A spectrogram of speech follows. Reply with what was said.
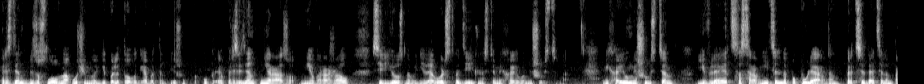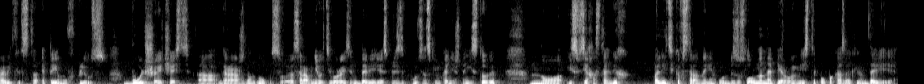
Президент, безусловно, очень многие политологи об этом пишут, президент ни разу не выражал серьезного недовольства деятельностью Михаила Мишустина. Михаил Мишустин является сравнительно популярным председателем правительства. Это ему в плюс большая часть а, граждан, ну, сравнивать его рейтинг доверия с путинским, конечно, не стоит, но из всех остальных политиков страны он, безусловно, на первом месте по показателям доверия.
